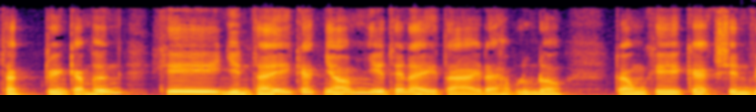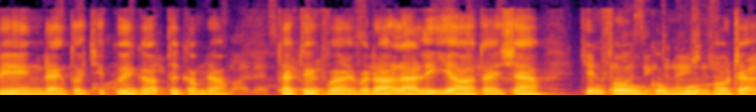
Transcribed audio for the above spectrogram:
Thật truyền cảm hứng khi nhìn thấy các nhóm như thế này tại Đại học London trong khi các sinh viên đang tổ chức quyên góp từ cộng đồng. Thật tuyệt vời và đó là lý do tại sao chính phủ cũng muốn hỗ trợ.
